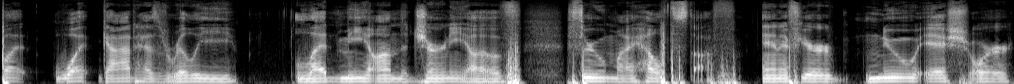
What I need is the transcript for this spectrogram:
But what God has really led me on the journey of through my health stuff. And if you're new ish or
